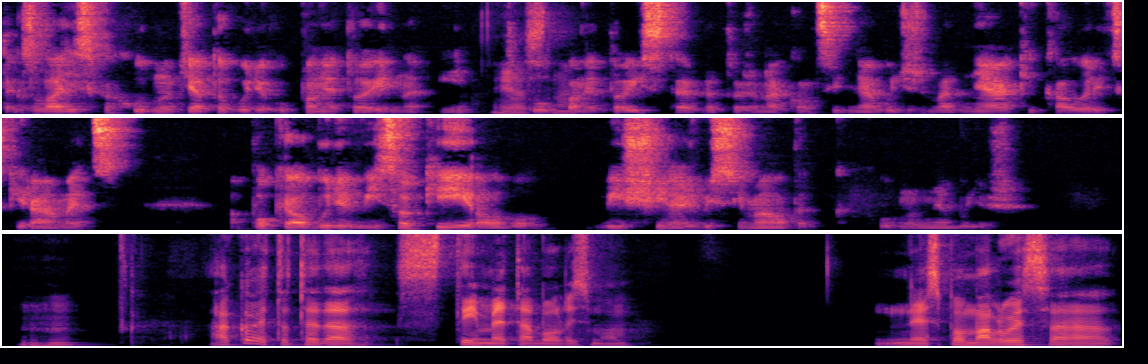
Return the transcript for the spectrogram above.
tak z hľadiska chudnutia to bude úplne to, iné, to úplne to isté, pretože na konci dňa budeš mať nejaký kalorický rámec a pokiaľ bude vysoký alebo vyšší, než by si mal, tak chudnúť nebudeš. Mm-hmm. Ako je to teda s tým metabolizmom? Nespomaluje sa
